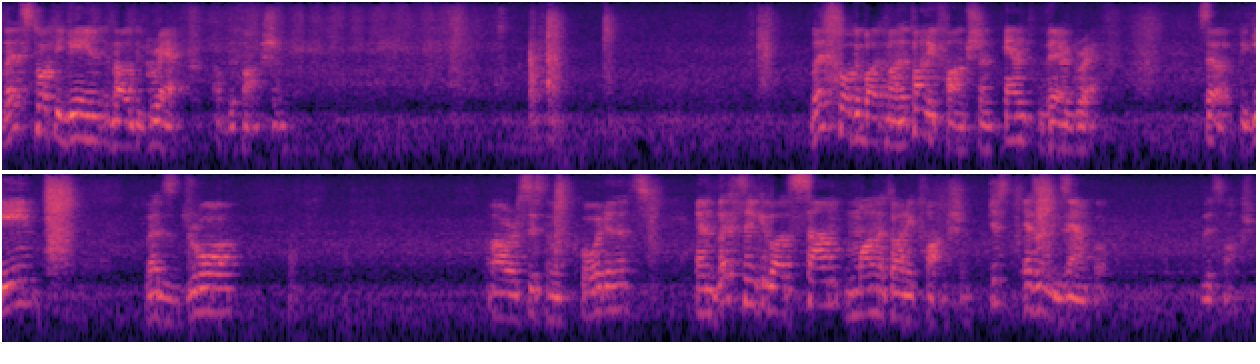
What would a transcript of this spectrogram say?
Let's talk again about the graph of the function. Let's talk about monotonic function and their graph. So again, let's draw our system of coordinates and let's think about some monotonic function, just as an example, this function.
